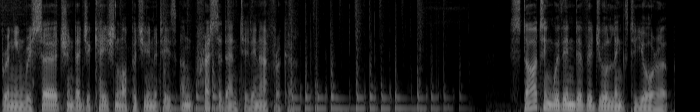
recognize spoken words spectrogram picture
bringing research and educational opportunities unprecedented in Africa. Starting with individual links to Europe,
